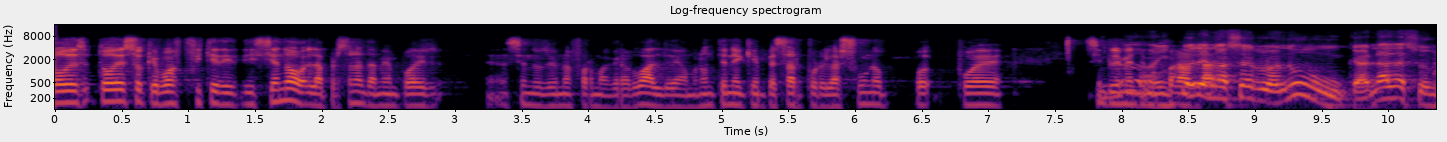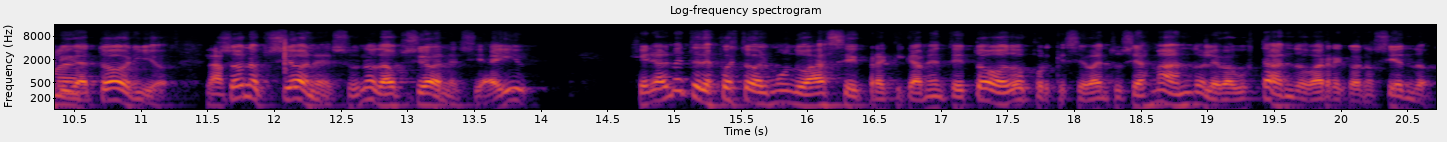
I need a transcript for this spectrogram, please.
todo, todo, eso que vos fuiste diciendo, la persona también puede ir haciendo de una forma gradual, digamos, no tiene que empezar por el ayuno, puede simplemente... No, y puede no hacerlo nunca, nada es obligatorio, son opciones, uno da opciones y ahí generalmente después todo el mundo hace prácticamente todo porque se va entusiasmando, le va gustando, va reconociendo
